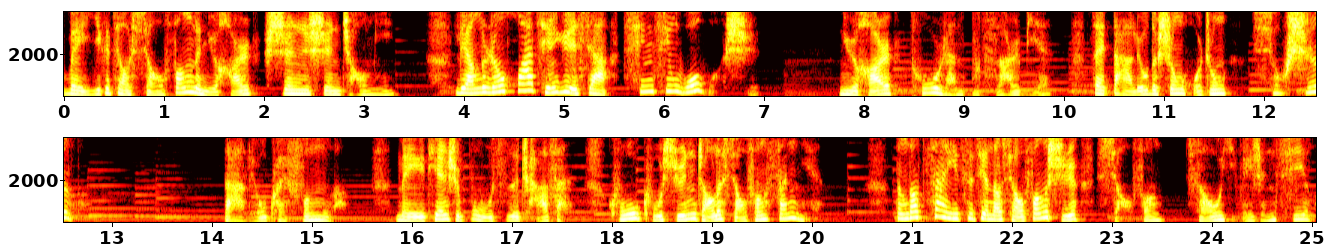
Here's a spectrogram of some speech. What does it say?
为一个叫小芳的女孩深深着迷，两个人花前月下卿卿我我时，女孩突然不辞而别，在大刘的生活中消失了。大刘快疯了，每天是不思茶饭，苦苦寻找了小芳三年，等到再一次见到小芳时，小芳。早已为人妻了，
